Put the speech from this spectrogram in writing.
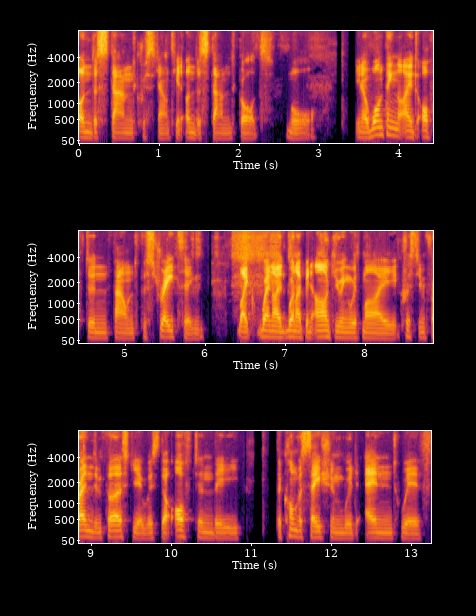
understand Christianity and understand God more you know one thing that i'd often found frustrating like when i when i'd been arguing with my christian friend in first year was that often the the conversation would end with,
